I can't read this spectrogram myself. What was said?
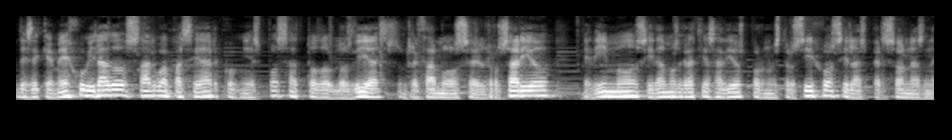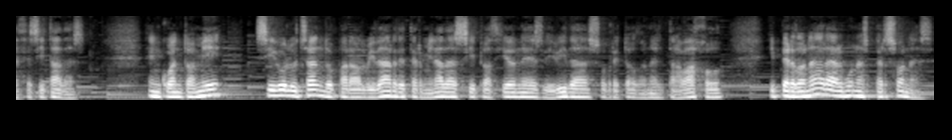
desde que me he jubilado salgo a pasear con mi esposa todos los días, rezamos el rosario, pedimos y damos gracias a Dios por nuestros hijos y las personas necesitadas. En cuanto a mí, Sigo luchando para olvidar determinadas situaciones vividas, sobre todo en el trabajo, y perdonar a algunas personas.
